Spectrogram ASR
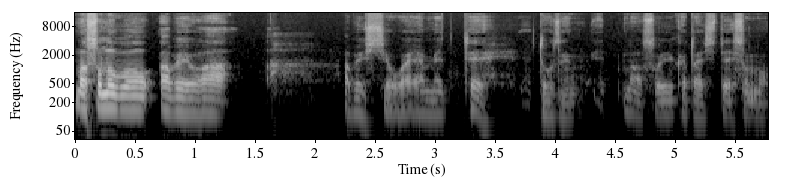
まあ、その後安倍は安倍首相は辞めて当然まあそういう形でその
